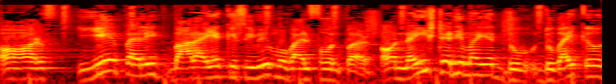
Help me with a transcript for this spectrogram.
और ये पहली बार आई है किसी भी मोबाइल फ़ोन पर। और नई स्टेडियम आई है दुबई के।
